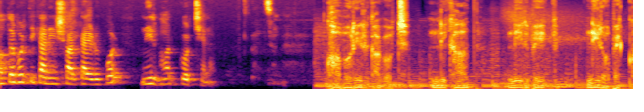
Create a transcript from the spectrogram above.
অন্তর্বর্তীকালীন সরকারের উপর নির্ভর করছে না। খবরের কাগজ নিখাত নির্ভীক নিরপেক্ষ।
